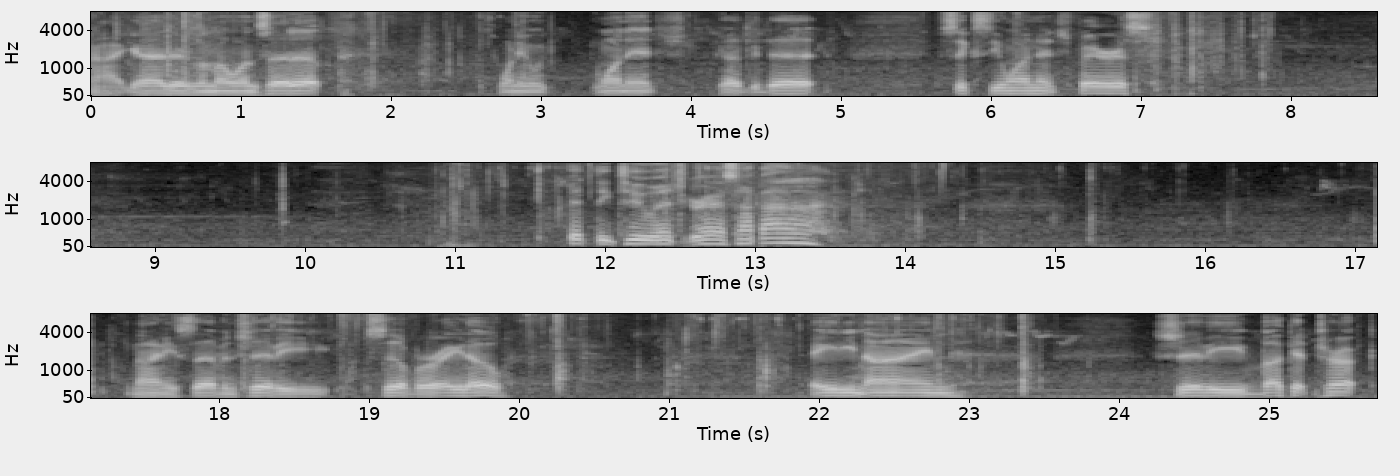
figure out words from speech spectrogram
All right, guys, there's the mowing set up. 21 inch that. 61 inch Ferris. 52 inch grasshopper. 97 Chevy Silverado. 89 Chevy bucket truck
